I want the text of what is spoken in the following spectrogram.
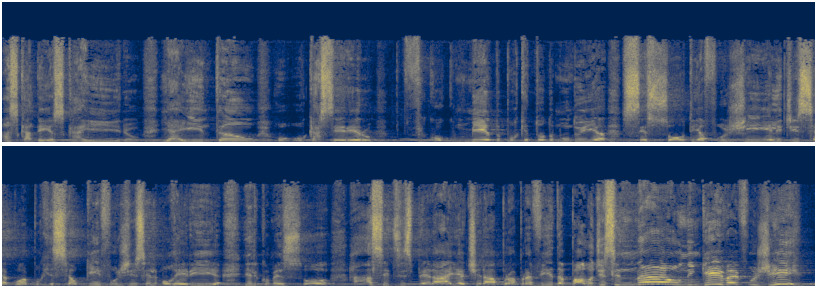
as cadeias caíram. E aí então o, o carcereiro ficou com medo porque todo mundo ia ser solto, ia fugir. E ele disse agora, porque se alguém fugisse, ele morreria. E ele começou a se desesperar e a tirar a própria vida. Paulo disse: Não, ninguém vai fugir.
